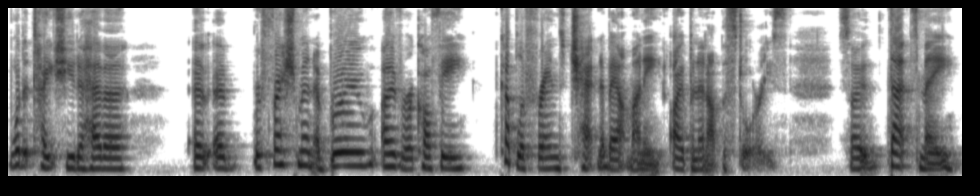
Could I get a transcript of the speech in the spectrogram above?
what it takes you to have a, a, a refreshment, a brew over a coffee a couple of friends chatting about money, opening up the stories. So that's me,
